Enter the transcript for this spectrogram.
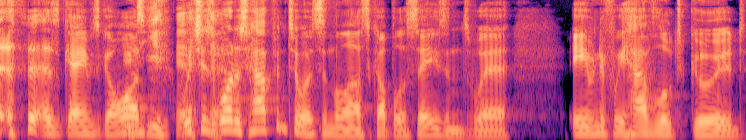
as games go on, which is what has happened to us in the last couple of seasons, where even if we have looked good,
